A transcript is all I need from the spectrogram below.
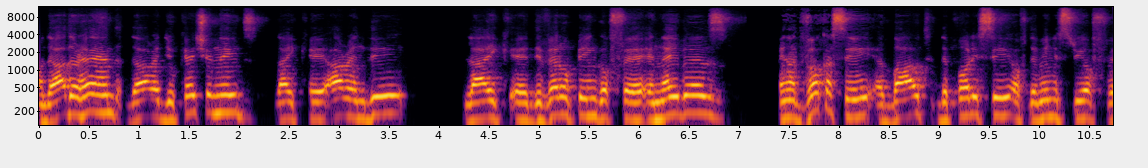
On the other hand, there are education needs like R&D like uh, developing of uh, enables and advocacy about the policy of the Ministry of uh,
